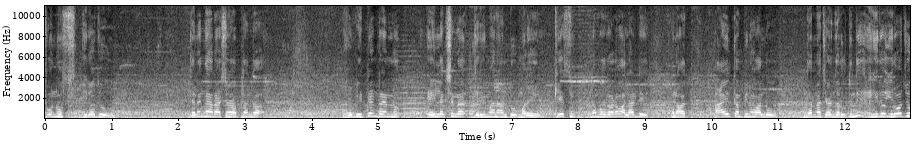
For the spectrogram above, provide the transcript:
ఫోన్ ఈరోజు తెలంగాణ రాష్ట్ర వ్యాప్తంగా రిటర్న్ ట్రైన్లు ఏడు లక్షల జరిమానా అంటూ మరి కేసు నమోదు కావడం అలాంటి మన ఆయిల్ కంపెనీ వాళ్ళు ధర్నా చేయడం జరుగుతుంది. ఈరో ఈరోజు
